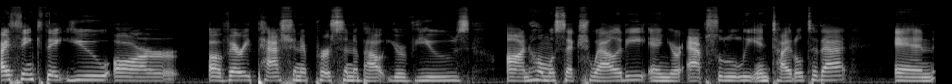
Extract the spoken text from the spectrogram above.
I think that you are a very passionate person about your views on homosexuality, and you're absolutely entitled to that. And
